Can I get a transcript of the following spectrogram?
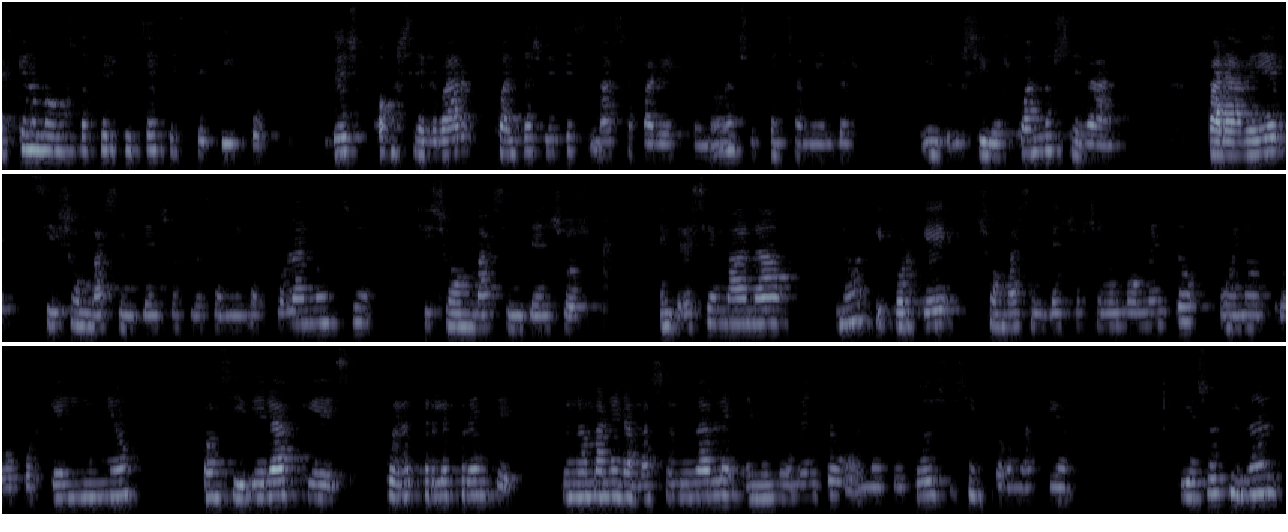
es que no me gusta hacer fichas de este tipo. Entonces, observar cuántas veces más aparecen esos pensamientos intrusivos, cuándo se dan, para ver si son más intensos los domingos por la noche, si son más intensos entre semana, ¿no? y por qué son más intensos en un momento o en otro, o por qué el niño considera que puede hacerle frente de una manera más saludable en un momento o en otro. Todo eso es información. Y eso al final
